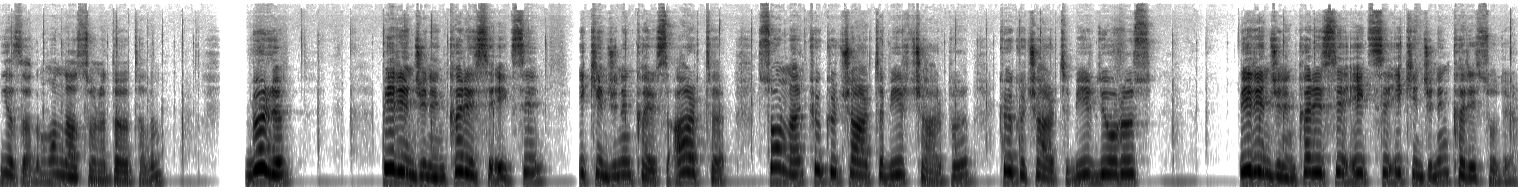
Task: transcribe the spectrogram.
Yazalım ondan sonra dağıtalım. Bölü birincinin karesi eksi ikincinin karesi artı sonra kök 3 artı 1 çarpı kök 3 artı 1 diyoruz. Birincinin karesi eksi ikincinin karesi oluyor.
